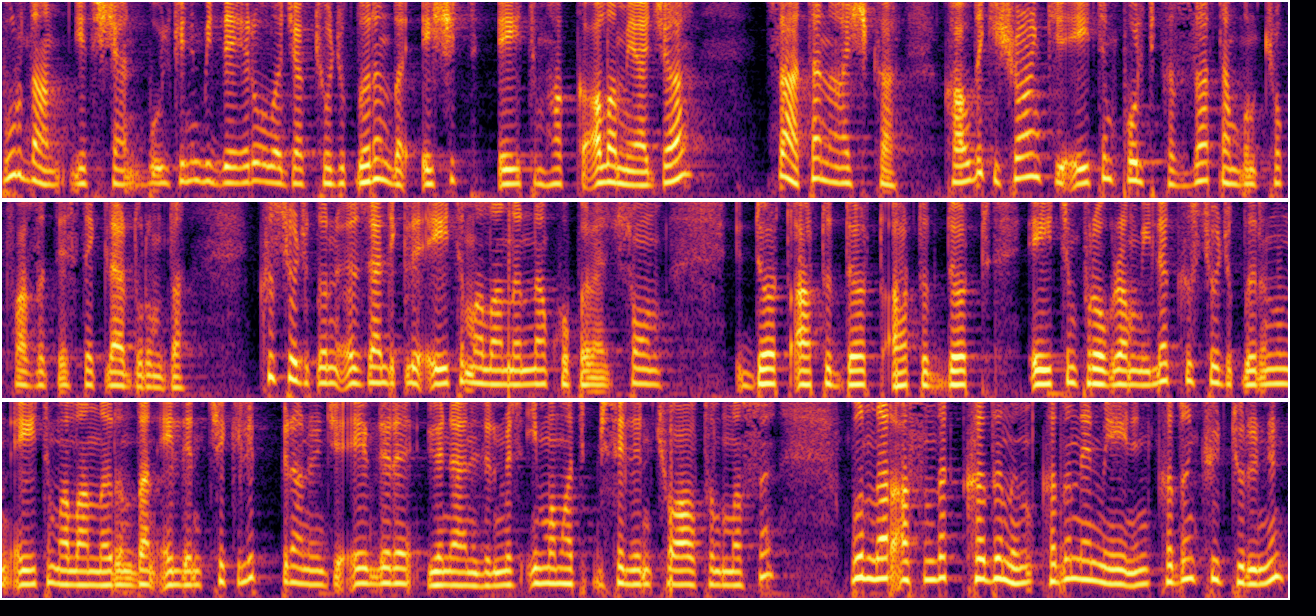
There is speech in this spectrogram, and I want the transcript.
buradan yetişen bu ülkenin bir değeri olacak çocukların da eşit eğitim hakkı alamayacağı zaten aşikar. Kaldı ki şu anki eğitim politikası zaten bunu çok fazla destekler durumda. Kız çocukların özellikle eğitim alanlarından koparan son 4 artı 4 artı 4 eğitim programıyla kız çocuklarının eğitim alanlarından ellerini çekilip bir an önce evlere yönlendirilmesi, imam hatip liselerinin çoğaltılması bunlar aslında kadının, kadın emeğinin, kadın kültürünün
